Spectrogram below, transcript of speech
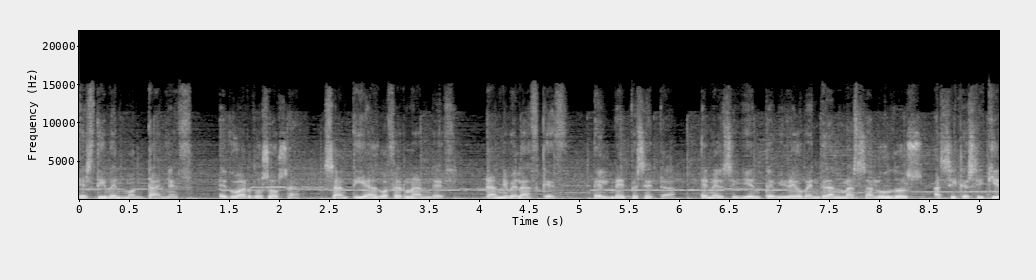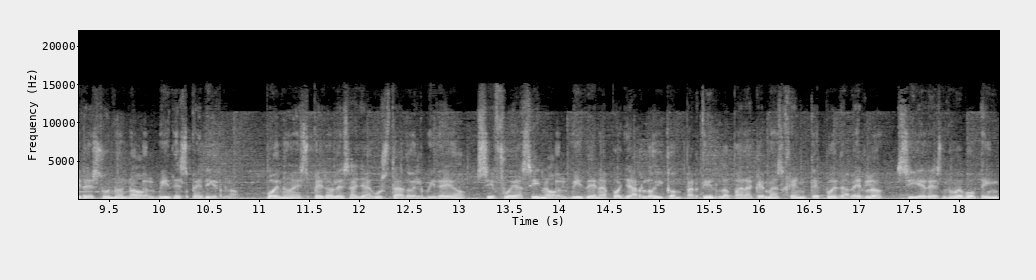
Steven Montañez, Eduardo Sosa, Santiago Fernández, Dani Velázquez, el NPZ. En el siguiente video vendrán más saludos, así que si quieres uno no olvides pedirlo. Bueno espero les haya gustado el video, si fue así no olviden apoyarlo y compartirlo para que más gente pueda verlo, si eres nuevo te invito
